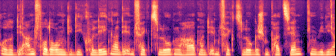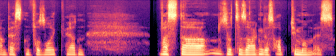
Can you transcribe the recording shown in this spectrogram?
oder die Anforderungen, die die Kollegen an die Infektiologen haben und die infektiologischen Patienten, wie die am besten versorgt werden, was da sozusagen das Optimum ist.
